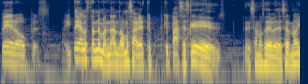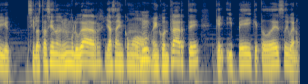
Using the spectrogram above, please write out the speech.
Pero pues, ahorita ya lo están demandando. Vamos a ver qué, qué pasa. Es que eso no se debe de hacer, ¿no? Y si lo está haciendo en el mismo lugar, ya saben cómo encontrarte, que el IP y que todo eso. Y bueno,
